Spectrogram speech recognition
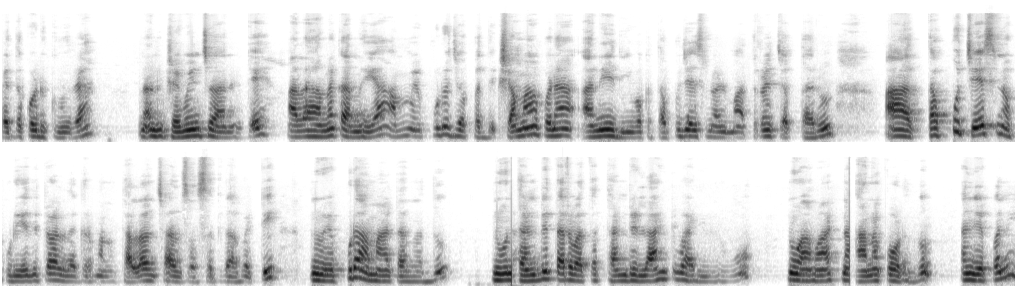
పెద్ద కొడుకురా నన్ను క్షమించు అనంటే అలా అనక అన్నయ్య అమ్మ ఎప్పుడూ చెప్పద్ది. క్షమాపణ అనేది ఒక తప్పు చేసిన వాళ్ళు మాత్రమే చెప్తారు. ఆ తప్పు చేసినప్పుడు ఎదుటి వాళ్ళ దగ్గర మనం తలంచాల్సి వస్తుంది కాబట్టి నువ్వు ఎప్పుడు ఆ మాట అనొద్దు. నువ్వు తండ్రి తర్వాత తండ్రి లాంటి వాడిని నువ్వు. నువ్వు ఆ మాట అనకూడదు అని చెప్పని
